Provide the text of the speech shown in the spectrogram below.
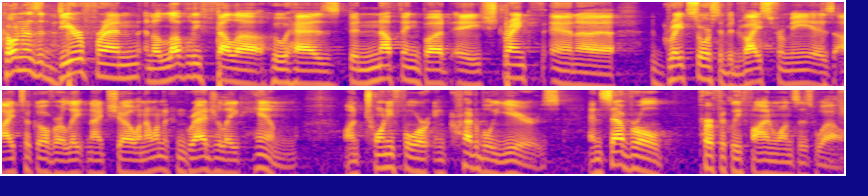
Conan is a dear friend and a lovely fella who has been nothing but a strength and a great source of advice for me as I took over a late night show. And I want to congratulate him on 24 incredible years and several perfectly fine ones as well.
